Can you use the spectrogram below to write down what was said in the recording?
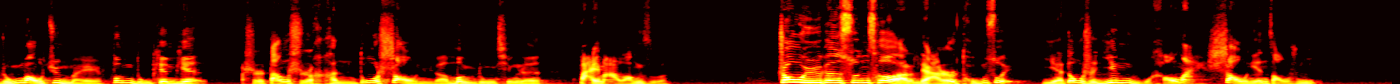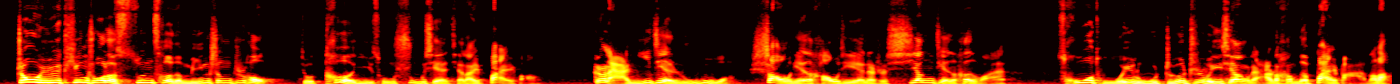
容貌俊美，风度翩翩，是当时很多少女的梦中情人，白马王子。周瑜跟孙策俩人同岁，也都是英武豪迈，少年早熟。周瑜听说了孙策的名声之后，就特意从舒县前来拜访。哥俩一见如故啊！少年豪杰那是相见恨晚，搓土为炉，折枝为香，俩人都恨不得拜把子了。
